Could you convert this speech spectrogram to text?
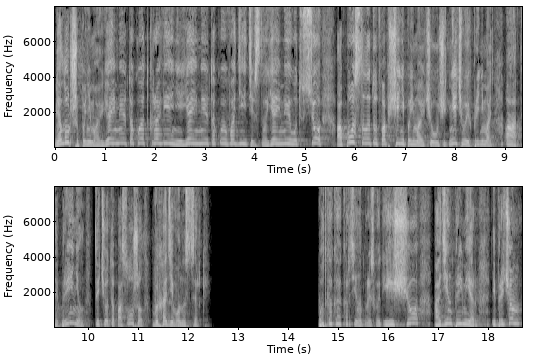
Я лучше понимаю, я имею такое откровение, я имею такое водительство, я имею вот все. Апостолы тут вообще не понимают, что учить, нечего их принимать. А, ты принял, ты что-то послушал, выходи вон из церкви. Вот какая картина происходит. И еще один пример. И причем,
